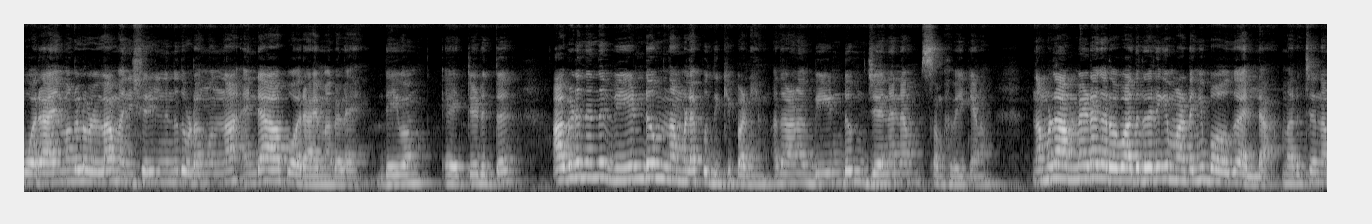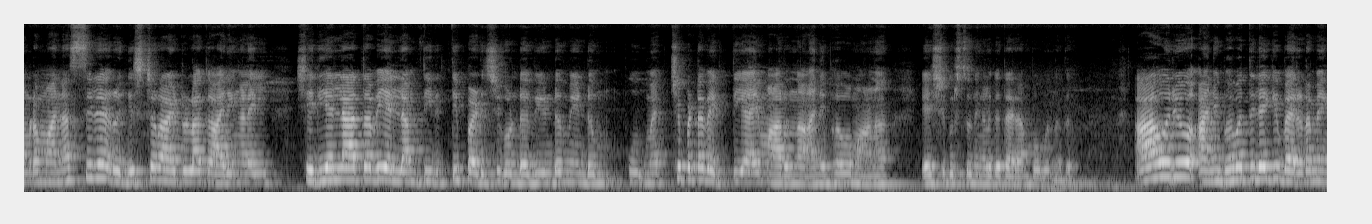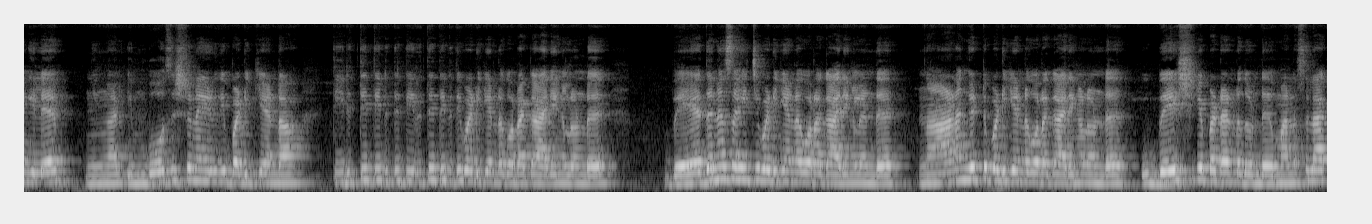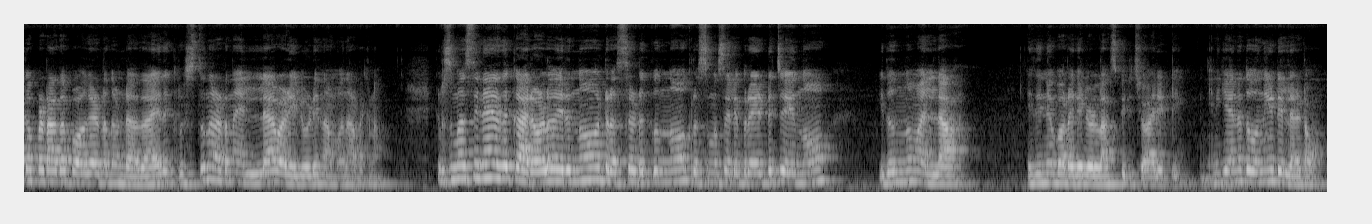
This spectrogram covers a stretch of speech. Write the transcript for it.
പോരായ്മകളുള്ള മനുഷ്യരിൽ നിന്ന് തുടങ്ങുന്ന എന്റെ ആ പോരായ്മകളെ ദൈവം ഏറ്റെടുത്ത് അവിടെ നിന്ന് വീണ്ടും നമ്മളെ പുതുക്കി പണിയും. അതാണ് വീണ്ടും ജനനം സംഭവിക്കണം. നമ്മൾ അമ്മയുടെ ഗർഭപാത്രത്തിലേക്ക് മടങ്ങി പോവുകയല്ല. മറിച്ച് നമ്മുടെ മനസ്സിൽ രജിസ്റ്റർ ആയിട്ടുള്ള കാര്യങ്ങളിൽ ശരിയല്ലാത്തവയെല്ലാം തിരുത്തി പഠിച്ചുകൊണ്ട് വീണ്ടും വീണ്ടും മെച്ചപ്പെട്ട വ്യക്തിയായി മാറുന്ന അനുഭവമാണ് യേശുക്രിസ്തു നിങ്ങൾക്ക് തരാൻ പോകുന്നത്. ആ ഒരു അനുഭവത്തിലേക്ക് വരണമെങ്കിൽ നിങ്ങൾ ഇമ്പോസിഷൻ എഴുതി പഠിക്കേണ്ട തിരുത്തി തിരുത്തി തിരുത്തി തിരുത്തി പഠിക്കേണ്ട കുറെ കാര്യങ്ങളുണ്ട്. വേദന സഹിച്ച് പഠിക്കേണ്ട കുറെ കാര്യങ്ങളുണ്ട്. നാണം കെട്ട് പഠിക്കേണ്ട കുറെ കാര്യങ്ങളുണ്ട്. ഉപേക്ഷിക്കപ്പെടേണ്ടതുണ്ട്. മനസ്സിലാക്കപ്പെടാതെ പോകേണ്ടതുണ്ട്. അതായത് ക്രിസ്തു നടന്ന എല്ലാ വഴിയിലൂടെയും നമ്മൾ നടക്കണം. ക്രിസ്മസിന് ഇത് കരോൾ വരുന്നു ഡ്രസ്സ് എടുക്കുന്നു ക്രിസ്മസ് സെലിബ്രേറ്റ് ചെയ്യുന്നു. ഇതൊന്നുമല്ല ഇതിന് പുറകിലുള്ള സ്പിരിച്വാലിറ്റി എനിക്ക് അങ്ങനെ തോന്നിയിട്ടില്ല കേട്ടോ.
